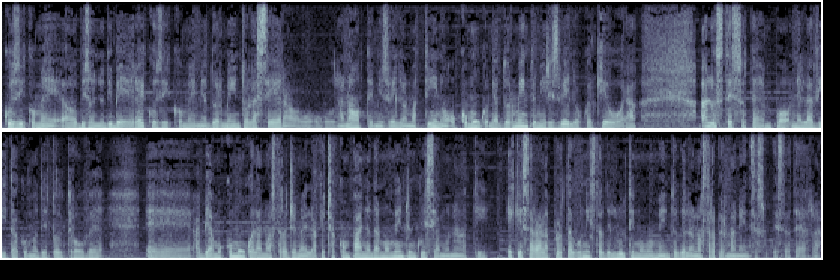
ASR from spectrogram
Così come ho bisogno di bere, così come mi addormento la sera o la notte, mi sveglio al mattino, o comunque mi addormento e mi risveglio qualche ora, allo stesso tempo nella vita, come ho detto altrove, eh, abbiamo comunque la nostra gemella che ci accompagna dal momento in cui siamo nati e che sarà la protagonista dell'ultimo momento della nostra permanenza su questa terra.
